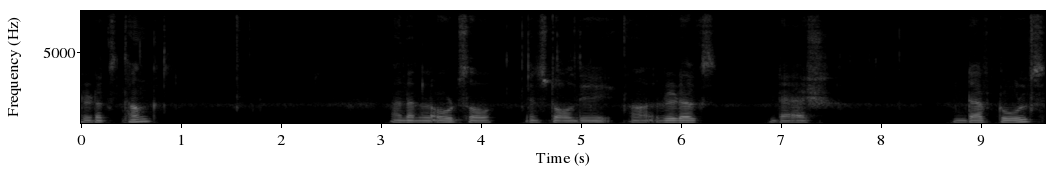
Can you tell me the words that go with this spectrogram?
redux thunk. And then I'll also install the uh, redux dash devtools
